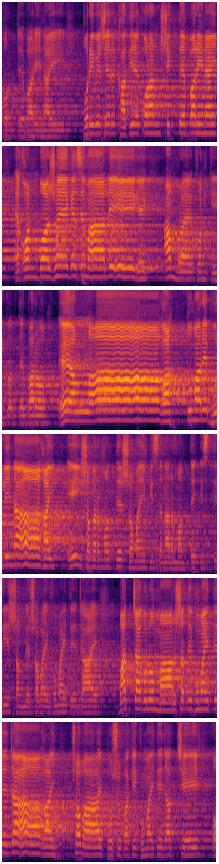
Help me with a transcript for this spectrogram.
পড়তে পারি নাই, পরিবেশের খাতিরে কোরআন শিখতে পারি নাই, এখন বয়স হয়ে গেছে মালিক। আমরা এখন কি করতে পারো? এ আল্লাহ, তোমারে ভুলি না গাই এই সময়ের মধ্যে সময় বিছানার মধ্যে স্ত্রীর সঙ্গে সবাই ঘুমাইতে যায়। বাচ্চাগুলো মার সাথে ঘুমাইতে যায়। সবাই পশু পাখি ঘুমাইতে যাচ্ছে। ও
